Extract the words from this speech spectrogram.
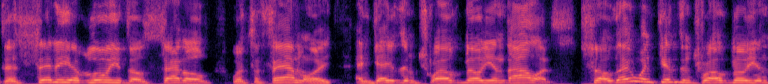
the city of Louisville settled with the family and gave them $12 million. So they wouldn't give them $12 million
